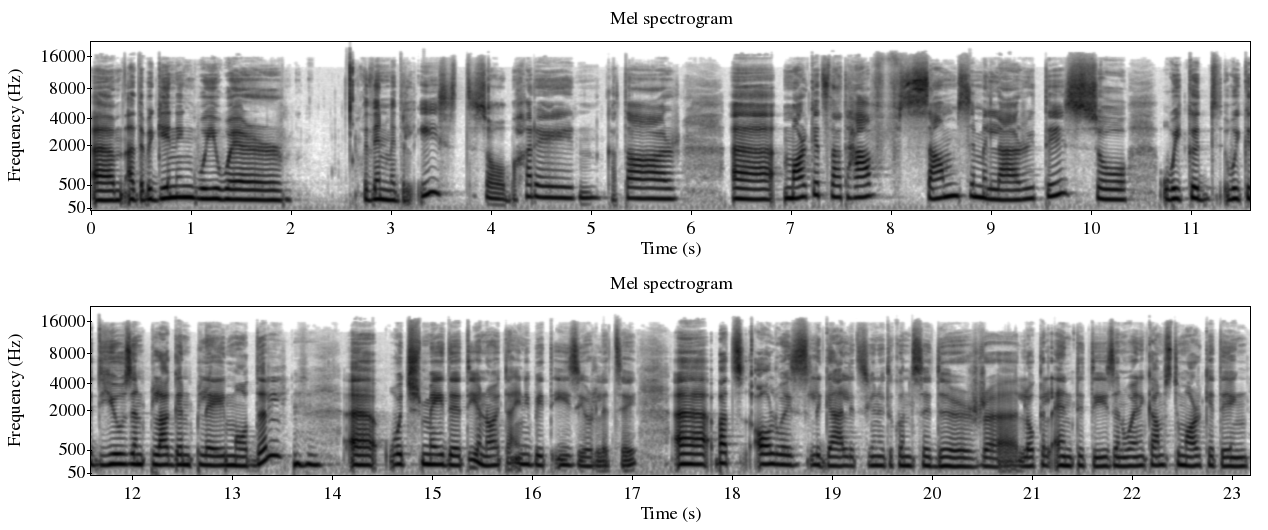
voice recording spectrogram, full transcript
Um, at the beginning we were within middle east so bahrain qatar uh, markets that have some similarities. So we could we could use and plug and play model uh, which made it you know a tiny bit easier let's say. Uh, but always legalities you need to consider uh, local entities. And when it comes to marketing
